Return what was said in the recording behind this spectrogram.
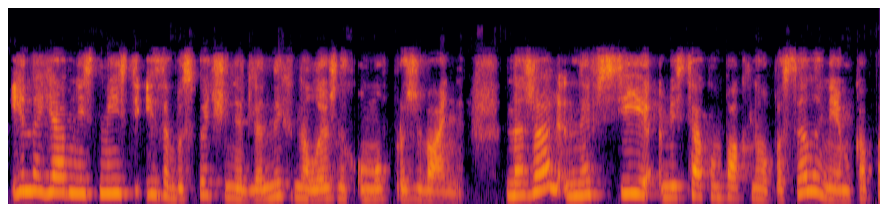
і наявність місць, і забезпечення для них належних умов проживання. На жаль, не всі місця компактного поселення МКП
